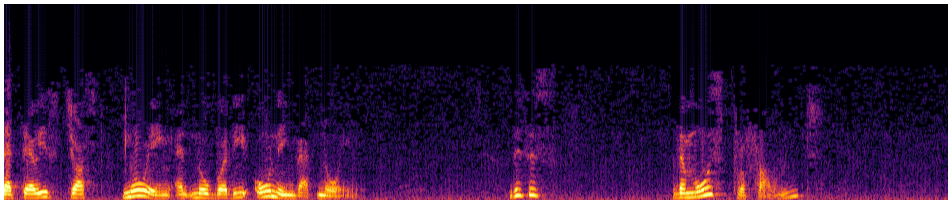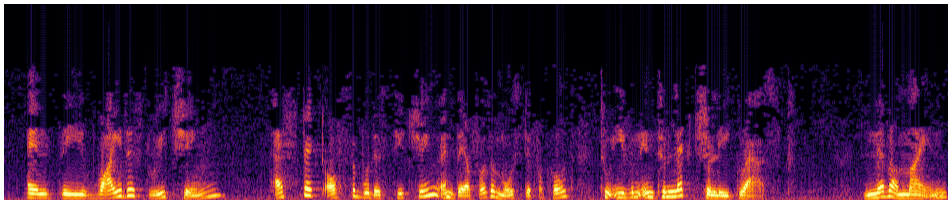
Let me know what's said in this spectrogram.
that there is just knowing and nobody owning that knowing. This is the most profound and the widest reaching aspect of the Buddha's teaching and therefore the most difficult to even intellectually grasp. Never mind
